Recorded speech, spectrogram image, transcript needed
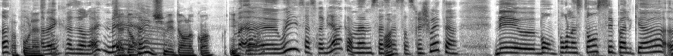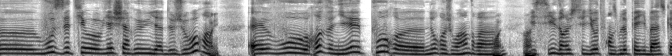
Pas pour l'instant. avec Razorlight. Mais J'adorais euh, jouer dans le coin. Bah, hein. euh, oui, ça serait bien quand même, ça, Ouais. ça, ça serait chouette. Mais euh, bon, pour l'instant, c'est pas le cas. Euh, vous étiez au Vieille Charrue il y a deux jours. Oui. Et vous reveniez pour euh, nous rejoindre euh, Ouais, ouais. ici dans le studio de France Bleu Pays Basque.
